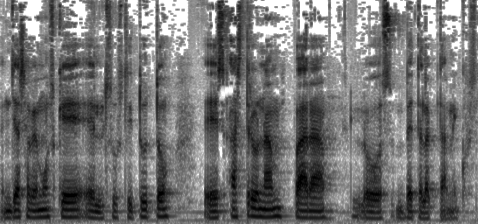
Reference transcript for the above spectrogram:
ya sabemos que el sustituto es Astreonam para los betalactámicos.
